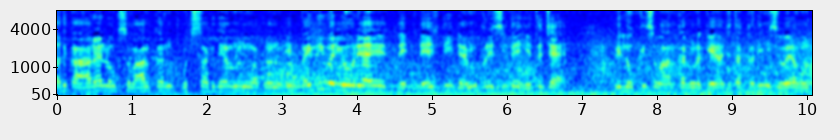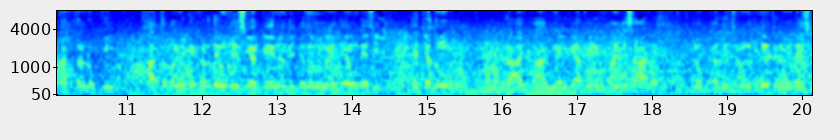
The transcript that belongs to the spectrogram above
ਅਧਿਕਾਰ ਹੈ, ਲੋਕ ਸਵਾਲ ਕਰਨ ਪੁੱਛ ਸਕਦੇ ਆ ਉਹਨਾਂ ਨੂੰ, ਆਪਣਾ ਨੂੰ- ਇਹ ਪਹਿਲੀ ਵਾਰੀ ਹੋ ਰਿਹਾ ਇਹ ਦੇ- ਦੇਸ਼ ਦੀ ਡੈਮੋਕ੍ਰੇਸੀ ਦੇ ਹਿੱਤ 'ਚ ਹੈ ਵੀ ਲੋਕੀ ਸਵਾਲ ਕਰਨ ਲੱਗੇ ਅੱਜ ਤੱਕ ਕਦੀ ਨਹੀਂ ਸੀ ਹੋਇਆ। ਹੁਣ ਤੱਕ ਤਾਂ ਲੋਕੀ ਹੱਥ ਬੰਨ੍ਹ ਕੇ ਖੜਦੇ ਹੁੰਦੇ ਸੀ। ਅੱਗੇ ਇਹਨਾਂ ਦੇ ਜਦੋਂ ਨੁਮਾਇੰਦੇ ਆਉਂਦੇ ਸੀ ਤੇ ਜਦੋਂ ਰਾਜ ਭਾਗ ਮਿਲ ਗਿਆ, ਫਿਰ 5 ਸਾਲ ਲੋਕਾਂ ਦੇ ਚਮਦੀਆਂ ਚਲਾਉਂਦੇ ਸੀ।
